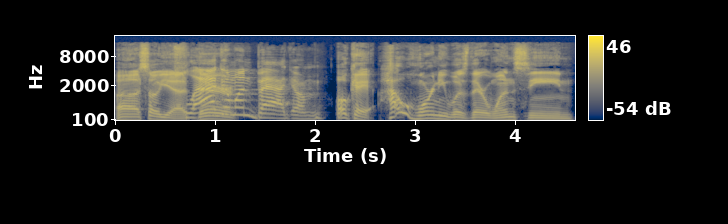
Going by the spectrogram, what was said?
Uh, so yeah, Flag them and bag them. Okay, how horny was there one scene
